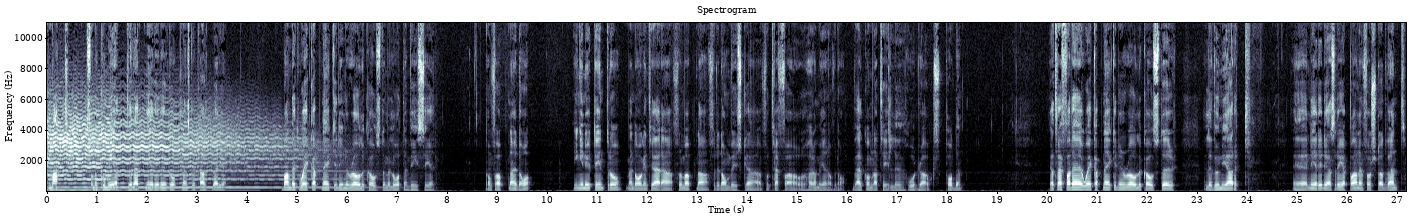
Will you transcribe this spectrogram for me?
Smack! Som en komet rätt ner i det gotländska kalkberget. Bandet Wake Up Naked in a Rollercoaster med låten Vi ser. De får öppna idag. Ingen nytt intro, men dagen till ära får de öppna för det är de vi ska få träffa och höra mer av idag. Välkomna till eh, Hårdrockspodden. Jag träffade Wake Up Naked in a Rollercoaster, eller Vunjark, eh, nere i deras repa den första advent.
